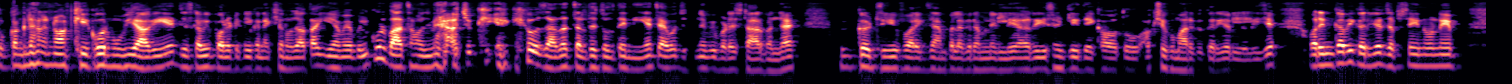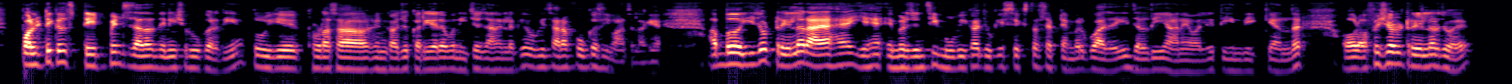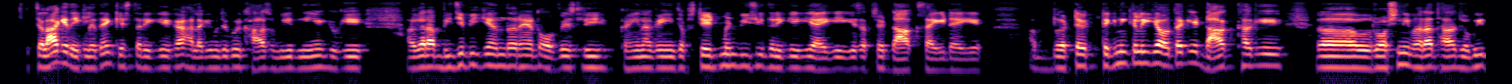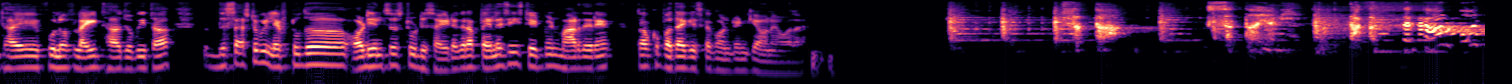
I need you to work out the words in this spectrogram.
तो कंगना रनौत की एक और मूवी आ गई है, जिसका भी पॉलिटिकल कनेक्शन हो जाता है, ये हमें बिल्कुल बात समझ में आ चुकी है कि वो ज़्यादा चलते चलते नहीं है, चाहे वो जितने भी बड़े स्टार बन जाए। गुड सी फॉर एग्ज़ाम्पल अगर हमने रिसेंटली देखा हो तो अक्षय कुमार का करियर ले लीजिए। और इनका भी करियर जब से इन्होंने पॉलिटिकल स्टेटमेंट ज़्यादा देनी शुरू कर दिए तो ये थोड़ा सा इनका जो करियर है वो नीचे जाने लगे वो भी सारा फोकस ही वहाँ चला गया अब ये जो ट्रेलर आया है, ये है इमरजेंसी मूवी का, जो कि सिक्स सेप्टेम्बर को आ जाएगी, जल्दी आने वाली तीन वीक के अंदर। और ऑफिशियल ट्रेलर जो है चला के देख लेते हैं किस तरीके का। हालाँकि मुझे कोई खास उम्मीद नहीं है क्योंकि अगर आप बीजेपी के अंदर हैं तो ऑब्वियसली कहीं ना कहीं जब स्टेटमेंट भी इसी तरीके की आएगी कि सबसे डार्क साइड है ये। अब टेक्निकली क्या होता है कि डार्क था कि रोशनी भरा था, जो भी था ये फुल ऑफ़ लाइट था, जो भी था this has to be left to the audiences to decide अगर आप पहले से ही स्टेटमेंट मार दे रहे हैं तो आपको पता है कि इसका कंटेंट क्या होने वाला है।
